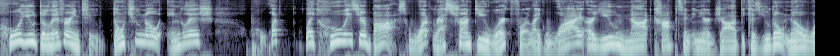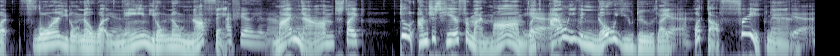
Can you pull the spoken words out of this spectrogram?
who are you delivering to? Don't you know English? What like who is your boss? What restaurant do you work for? Like why are you not competent in your job because you don't know what floor, you don't know what Yeah. name, you don't know nothing. I feel you now. Mine now, I'm just like, dude, I'm just here for my mom. Like Yeah. I don't even know you, dude. Like Yeah. what the freak, man? Yeah.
